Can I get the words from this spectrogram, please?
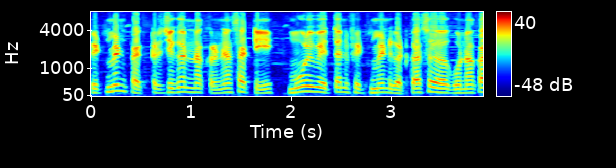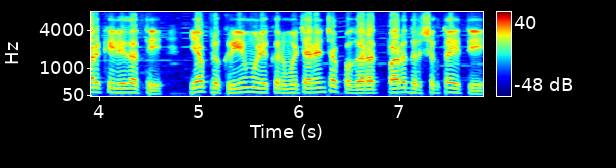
फिटमेंट फॅक्टरची गणना करण्यासाठी मूळ वेतन फिटमेंट घटकासह गुणाकार केले जाते. या प्रक्रियेमुळे कर्मचाऱ्यांच्या पगारात पारदर्शकता येते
